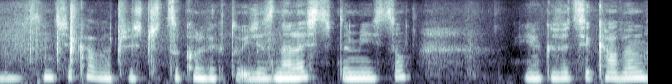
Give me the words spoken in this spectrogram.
No, jestem ciekawa, czy jeszcze cokolwiek tu idzie znaleźć w tym miejscu. Jakże ciekawym.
